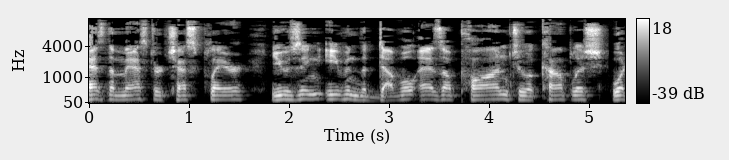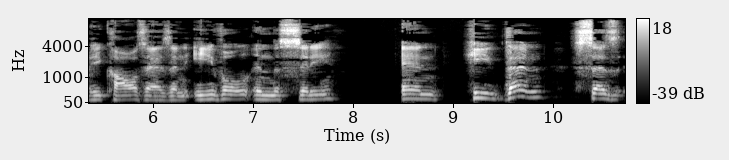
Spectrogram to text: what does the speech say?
as the master chess player, using even the devil as a pawn to accomplish what he calls as an evil in the city. And he then says,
